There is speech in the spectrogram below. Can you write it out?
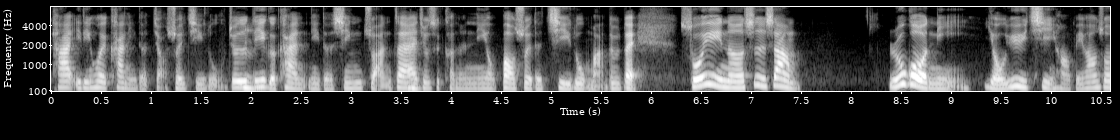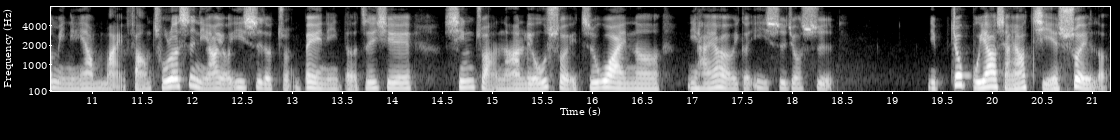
他一定会看你的缴税记录，就是第一个看你的新转，嗯，再来就是可能你有报税的记录嘛，对不对？所以呢，事实上，如果你有预计哈，比方说明年要买房，除了是你要有意识的准备你的这些薪转啊、流水之外呢，你还要有一个意识，就是你就不要想要节税了，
